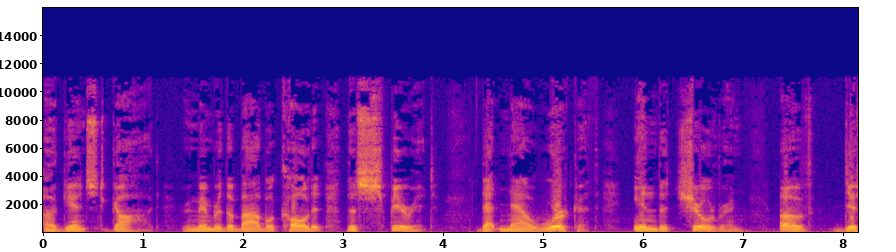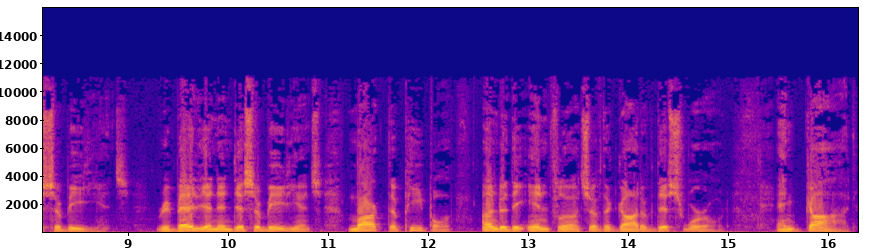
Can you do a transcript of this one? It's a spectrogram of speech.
against God. Remember, the Bible called it the Spirit that now worketh in the children of disobedience rebellion and disobedience mark the people under the influence of the God of this world. And God,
